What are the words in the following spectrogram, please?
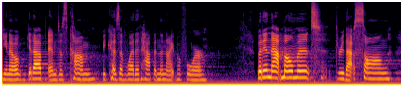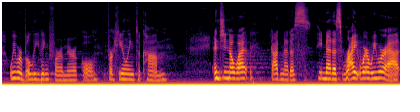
you know, get up and just come because of what had happened the night before. But in that moment, through that song, we were believing for a miracle, for healing to come. And you know what? God met us. He met us right where we were at.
